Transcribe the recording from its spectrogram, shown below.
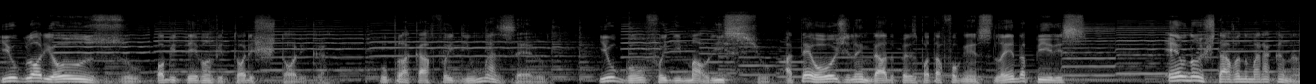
e o Glorioso obteve uma vitória histórica. O placar foi de 1 a 0 e o gol foi de Maurício, até hoje lembrado pelos botafoguenses. Lembra, Pires? Eu não estava no Maracanã,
